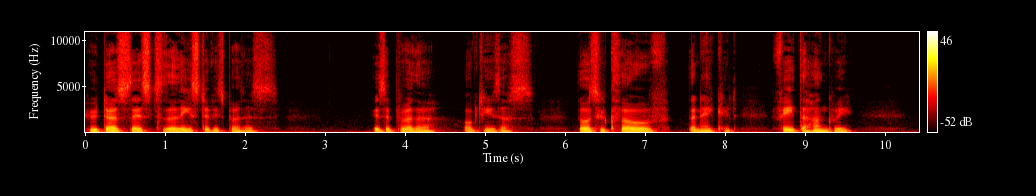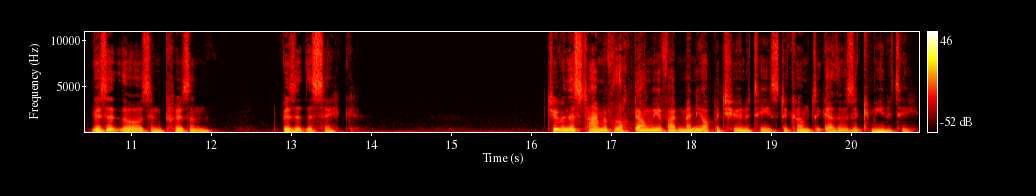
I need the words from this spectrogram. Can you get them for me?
who does this to the least of his brothers is a brother of Jesus. Those who clothe the naked, feed the hungry, Visit those in prison. Visit the sick. During this time of lockdown, we have had many opportunities to come together as a community.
